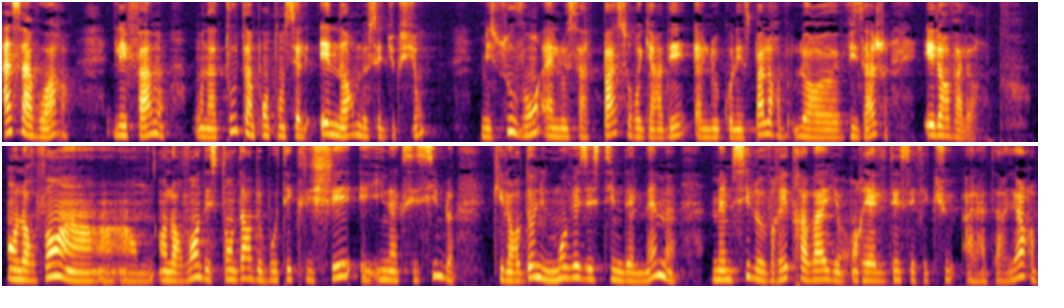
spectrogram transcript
À savoir, les femmes, on a tout un potentiel énorme de séduction, mais souvent elles ne savent pas se regarder, elles ne connaissent pas leur, leur visage et leurs valeurs on leur, vend un, leur vend des standards de beauté clichés et inaccessibles qui leur donnent une mauvaise estime d'elles-mêmes, même si le vrai travail en réalité s'effectue à l'intérieur.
